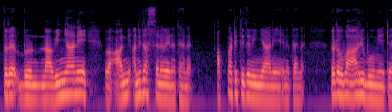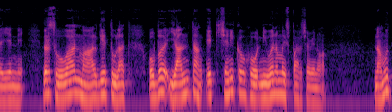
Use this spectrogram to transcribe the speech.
එතකොට විඥානයේ අනිදස්සන වෙන තැන. අපපටිතිත විඥානයේ එන තැන. එතකොට ඔබ ආර්ය භූමියටයි එන්නේ. එතකොට සෝවාන් මාර්ගයේ තුලත් ඔබ යන්තම් එක් ක්ෂණික හෝ නිවනම ස්පර්ශ වෙනවා. නමුත්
